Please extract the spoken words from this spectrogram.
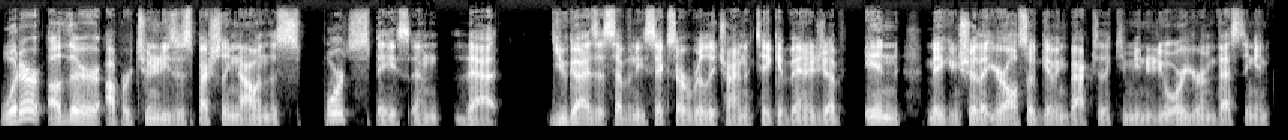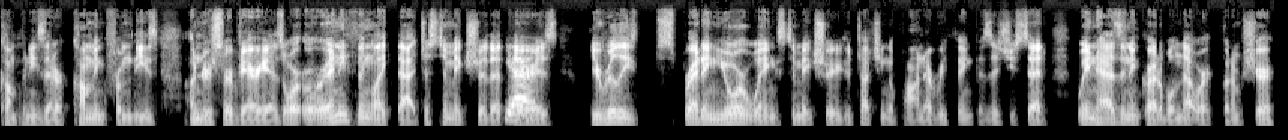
what are other opportunities, especially now in the sports space, and that you guys at 76 are really trying to take advantage of in making sure that you're also giving back to the community or you're investing in companies that are coming from these underserved areas or, or anything like that just to make sure that yeah. there is you're really spreading your wings to make sure you're touching upon everything because as you said wayne has an incredible network but i'm sure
